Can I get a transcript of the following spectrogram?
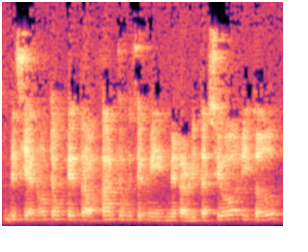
decía, no, tengo que trabajar, tengo que hacer mi, rehabilitación y todo.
